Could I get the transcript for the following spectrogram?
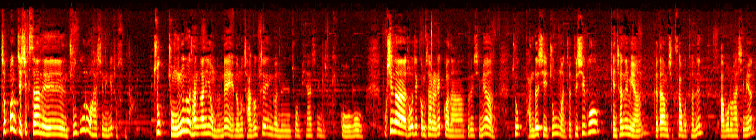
첫 번째 식사는 죽으로 하시는 게 좋습니다. 죽 종류는 상관이 없는데 너무 자극적인 거는 좀 피하시는 게 좋겠고 혹시나 조직 검사를 했거나 그러시면 죽 반드시 죽 먼저 드시고 괜찮으면 그 다음 식사부터는 밥으로 하시면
